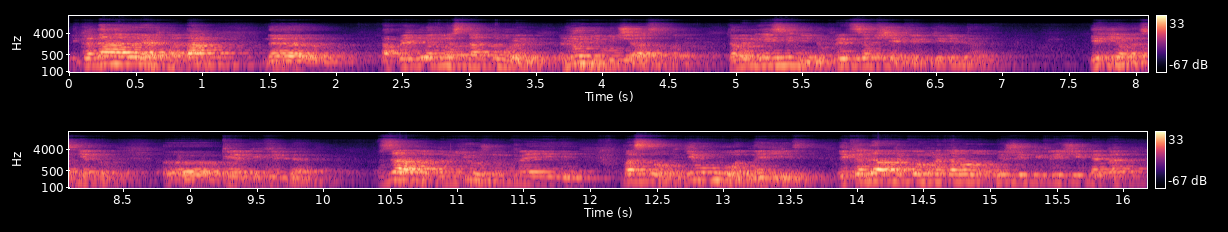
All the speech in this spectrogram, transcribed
И когда говорят, что там э, определенной статуры люди участвовали, то вы меня извините, украинцы вообще крепкие ребята. И где у нас нету э, крепких ребят? В Западном, в Южной Украине, Восток, где угодно есть. И когда вот такой мордоворот бежит и кричит, это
